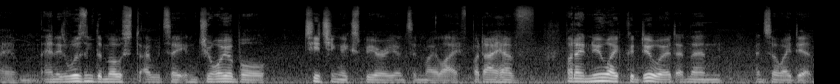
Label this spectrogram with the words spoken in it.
Um, and it wasn't the most, I would say, enjoyable teaching experience in my life, but I have, but I knew I could do it, and then, and so I did.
